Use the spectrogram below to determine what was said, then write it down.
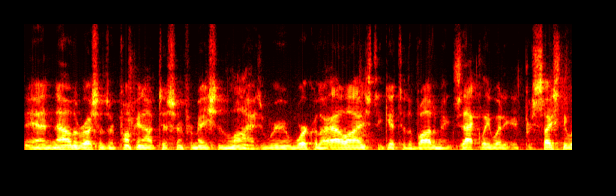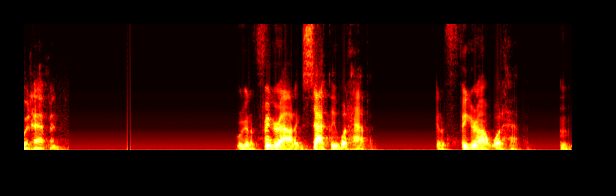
and now the Russians are pumping out disinformation and lies. We're going to work with our allies to get to the bottom exactly what, precisely what happened. We're going to figure out exactly what happened. We're going to figure out what happened. Hmm.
